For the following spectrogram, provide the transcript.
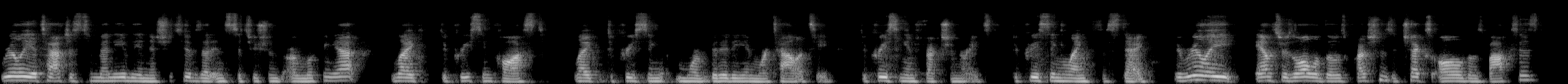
really attaches to many of the initiatives that institutions are looking at, like decreasing cost, like decreasing morbidity and mortality, decreasing infection rates, decreasing length of stay. It really answers all of those questions. It checks all of those boxes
